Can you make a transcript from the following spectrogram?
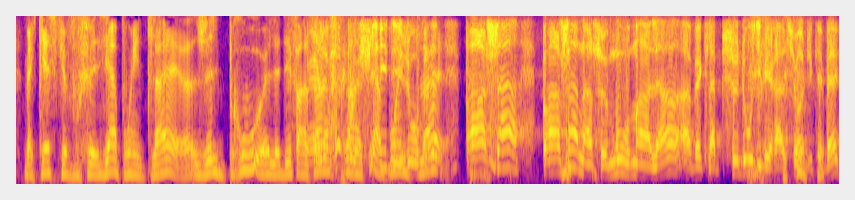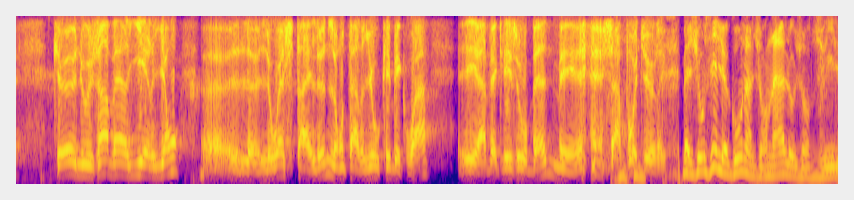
Mais qu'est-ce que vous faisiez à Pointe-Claire? Gilles Proux, euh, le défenseur français à Pointe-Claire. Pensant, pensant dans ce mouvement-là, avec la pseudo-libération du Québec, que nous enverrions euh, l'Ouest Island, l'Ontario québécois, et avec les aubaines, mais ça n'a pas duré. Ben, José Legault, dans le journal aujourd'hui,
